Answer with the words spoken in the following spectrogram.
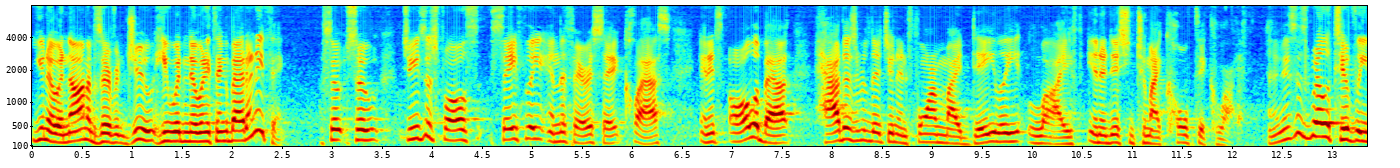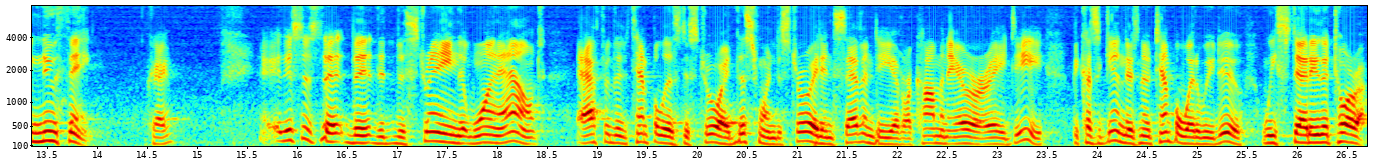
you know, a non-observant Jew, he wouldn't know anything about anything. So, so Jesus falls safely in the Pharisaic class, and it's all about how does religion inform my daily life in addition to my cultic life. And this is a relatively new thing, okay? This is the, the, the, the strain that won out after the temple is destroyed, this one destroyed in 70 of our common era or AD, because again, there's no temple, what do we do? We study the Torah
